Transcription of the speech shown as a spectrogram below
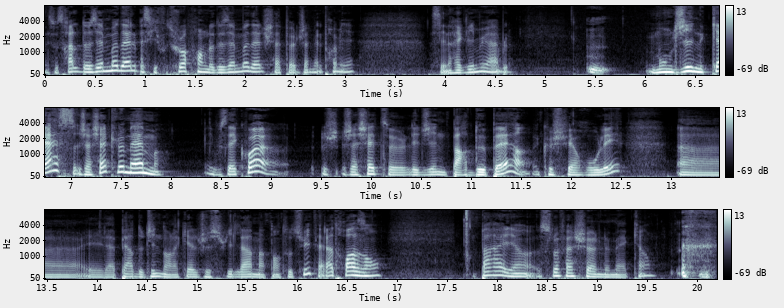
Et ce sera le deuxième modèle, parce qu'il faut toujours prendre le deuxième modèle chez Apple, jamais le premier. C'est une règle immuable. Hmm mon jean casse, j'achète le même. Et vous savez quoi? J'achète euh, les jeans par deux paires que je fais rouler. Euh, et la paire de jeans dans laquelle je suis là maintenant tout de suite, elle a trois ans. pareil, hein, slow fashion le mec. Hein.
